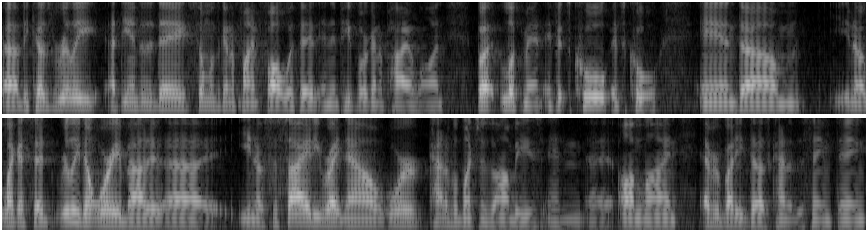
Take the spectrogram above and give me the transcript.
uh, because really, at the end of the day, someone's going to find fault with it, and then people are going to pile on. But look, man, if it's cool, it's cool. And um, you know, like I said, really don't worry about it. Uh, you know, society right now, we're kind of a bunch of zombies, and uh, online, everybody does kind of the same thing.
